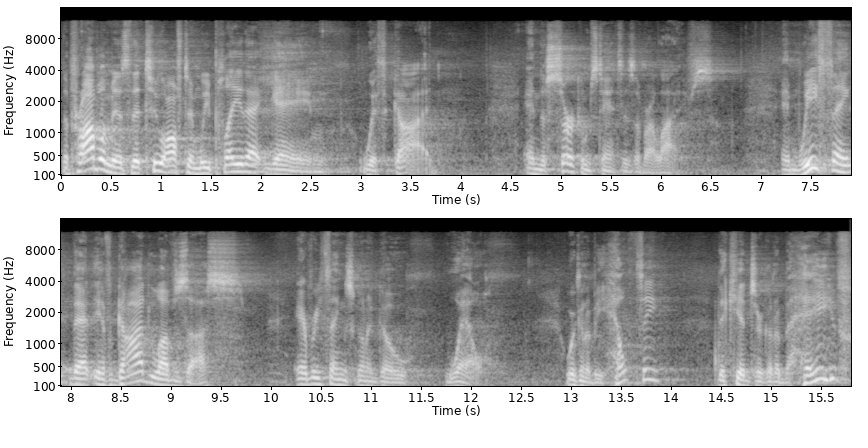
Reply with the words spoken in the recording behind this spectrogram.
the problem is that too often we play that game with God and the circumstances of our lives. And we think that if God loves us, everything's going to go well. We're going to be healthy, the kids are going to behave,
